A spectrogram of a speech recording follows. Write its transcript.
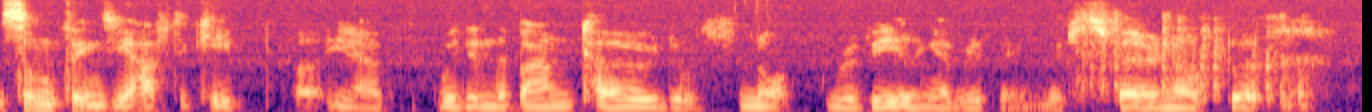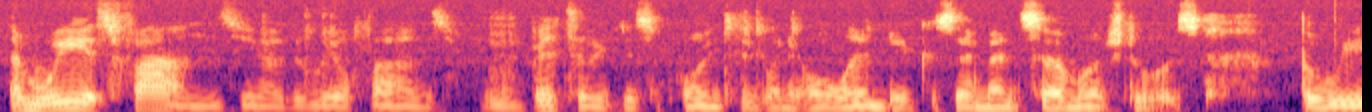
some things you have to keep you know within the band code of not revealing everything, which is fair enough. But and we as fans, you know, the real fans, were bitterly disappointed when it all ended because they meant so much to us. But we,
